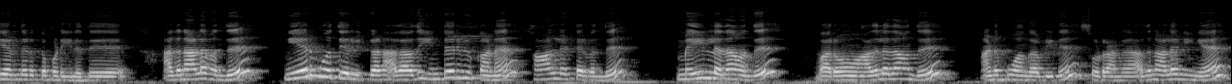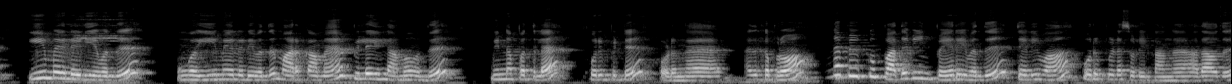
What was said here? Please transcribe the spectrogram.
தேர்ந்தெடுக்கப்படுகிறது. அதனால் வந்து நேர்முக தேர்வுக்கான அதாவது இன்டர்வியூக்கான கால் லெட்டர் வந்து மெயிலில் தான் வந்து வரும். அதில் தான் வந்து அனுப்புவாங்க அப்படின்னு சொல்கிறாங்க அதனால் நீங்கள் இமெயில் ஐடியை வந்து உங்கள் இமெயில் ஐடி வந்து மறக்காமல் பிழை இல்லாமல் வந்து விண்ணப்பத்தில் குறிப்பிட்டு கொடுங்க. அதுக்கப்புறம் விண்ணப்பிக்கும் பதவியின் பெயரை வந்து தெளிவாக குறிப்பிட சொல்லியிருக்காங்க. அதாவது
